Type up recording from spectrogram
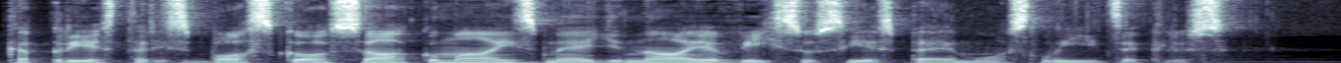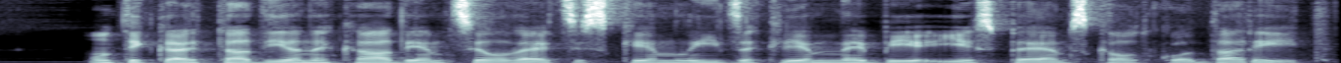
ka priesteris Bosko sākumā izmēģināja visus iespējamos līdzekļus, un tikai tad, ja nekādiem cilvēciskiem līdzekļiem nebija iespējams kaut ko darīt,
